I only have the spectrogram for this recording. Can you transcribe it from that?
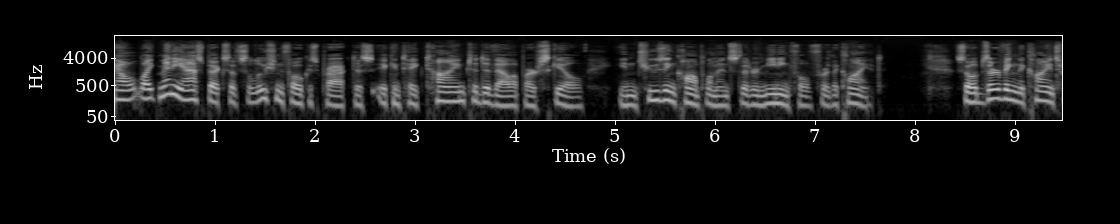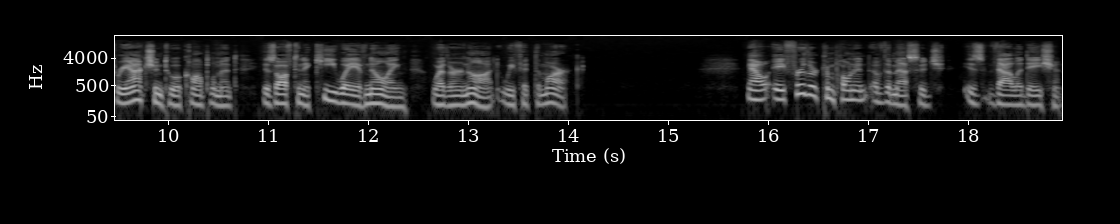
Now, like many aspects of solution focused practice, it can take time to develop our skill in choosing compliments that are meaningful for the client. So observing the client's reaction to a compliment is often a key way of knowing whether or not we've hit the mark. Now, a further component of the message is validation.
